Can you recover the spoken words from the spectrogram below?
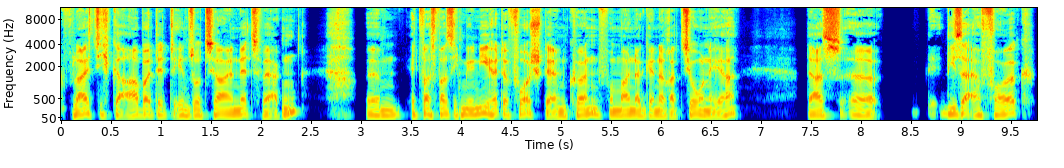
fleißig gearbeitet in sozialen Netzwerken. Ähm, etwas, was ich mir nie hätte vorstellen können von meiner Generation her, dass äh, dieser Erfolg,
